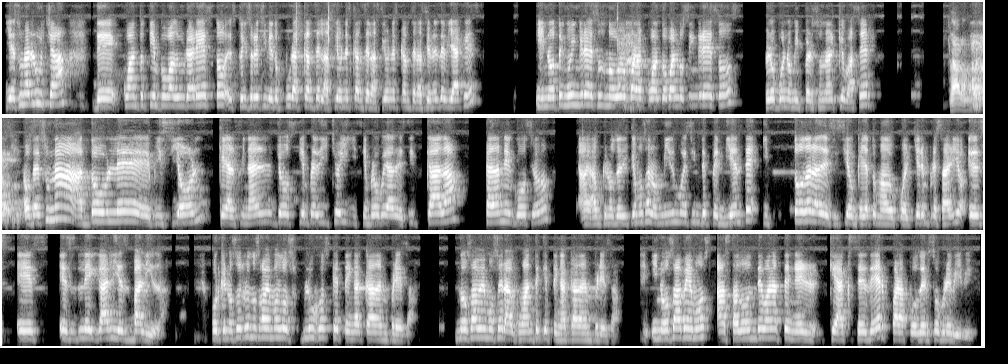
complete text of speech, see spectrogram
Y es una lucha de cuánto tiempo va a durar esto. Estoy recibiendo puras cancelaciones, cancelaciones, cancelaciones de viajes y no tengo ingresos, no veo para cuándo van los ingresos, pero bueno, mi personal, ¿qué va a hacer? Claro. O sea, es una doble visión que al final yo siempre he dicho y siempre voy a decir, cada, cada negocio, aunque nos dediquemos a lo mismo, es independiente y toda la decisión que haya tomado cualquier empresario es, es, es legal y es válida, porque nosotros no sabemos los flujos que tenga cada empresa, no sabemos el aguante que tenga cada empresa. Y no sabemos hasta dónde van a tener que acceder para poder sobrevivir.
